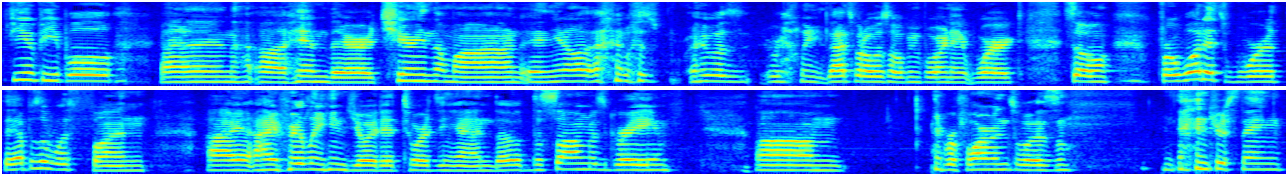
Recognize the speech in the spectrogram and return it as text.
a few people and uh, him there cheering them on, and you know it was it was really that's what I was hoping for, and it worked. So for what it's worth, the episode was fun. I I really enjoyed it towards the end. the The song was great. Um, the performance was interesting.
